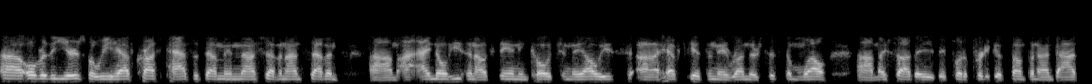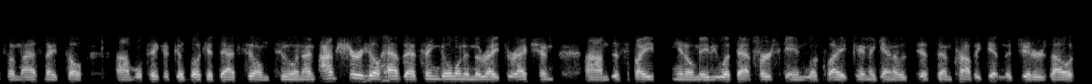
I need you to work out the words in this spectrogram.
uh, over the years, but we have crossed paths with them in uh, seven on seven. Um, I, I know he's an outstanding coach, and they always uh, have kids and they run their system well. Um, I saw they they put a pretty good thumping on Dodson last night, so um, we'll take a good look at that film too. And I'm I'm sure he'll have that thing going in the right direction, um, despite you know maybe what that first game looked like. And again, it was just them probably getting the jitters out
